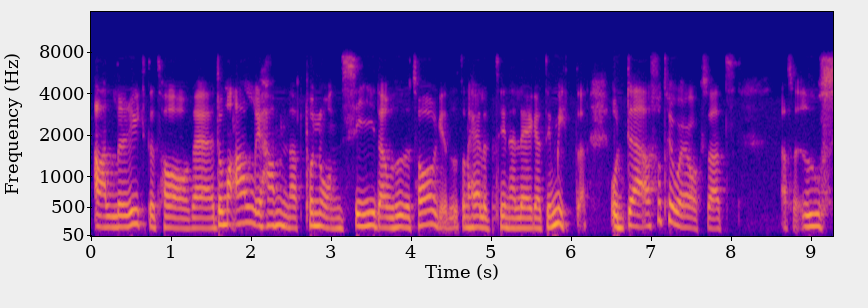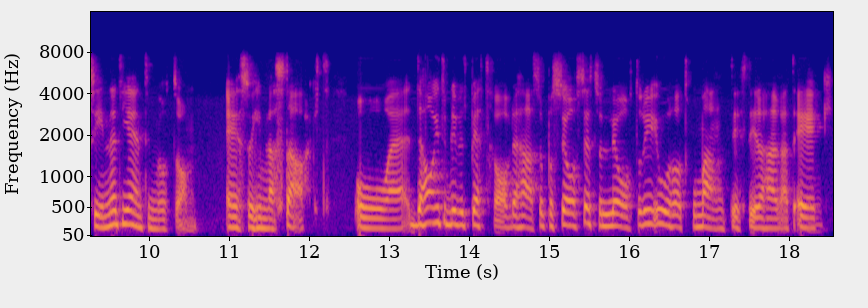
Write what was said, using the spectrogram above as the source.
aldrig riktigt har, eh, de har aldrig hamnat på någon sida överhuvudtaget utan hela tiden legat i mitten. Och därför tror jag också att alltså, ursinnet gentemot dem är så himla starkt. Och eh, det har inte blivit bättre av det här så på så sätt så låter det ju oerhört romantiskt i det här att Ek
